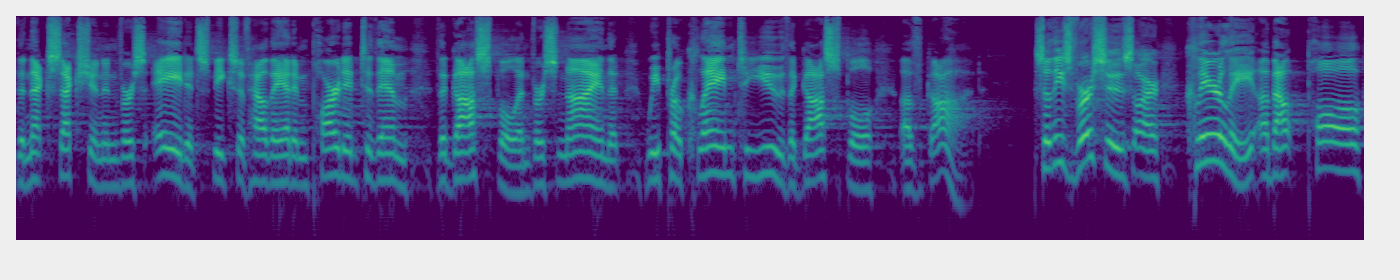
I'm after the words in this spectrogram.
the next section. In verse 8, it speaks of how they had imparted to them the gospel. And verse 9, that we proclaim to you the gospel of God. So these verses are clearly about Paul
